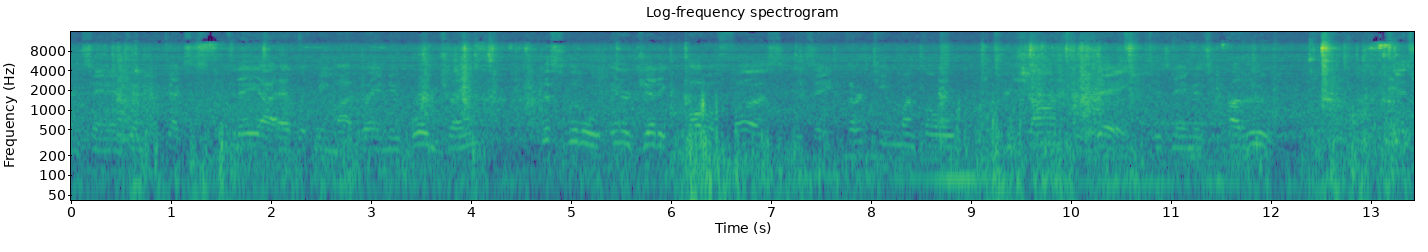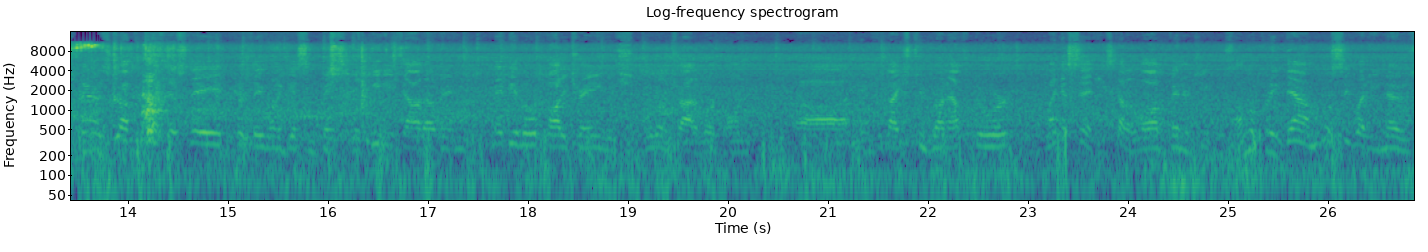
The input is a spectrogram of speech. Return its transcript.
here in San Antonio, Texas. Today I have with me my brand new boarding train. This little energetic ball of fuzz is a 13-month-old Bichon Frise. His name is Haru. His parents dropped him off this day because they want to get some basic obedience out of him, maybe a little potty training, which we're going to try to work on. Uh, he likes to run out the door. Like I said, he's got a lot of energy. So I'm going to put him down. We'll see what he knows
